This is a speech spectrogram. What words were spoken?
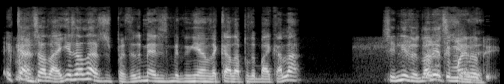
ε, κάνεις αλλαγές, αλλάζεις τους παίχτες. Δεν μένεις με την ίδια δεκάδα που δεν πάει καλά. Συνήθως, δηλαδή έτσι ζήτημα είναι γίνεται.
